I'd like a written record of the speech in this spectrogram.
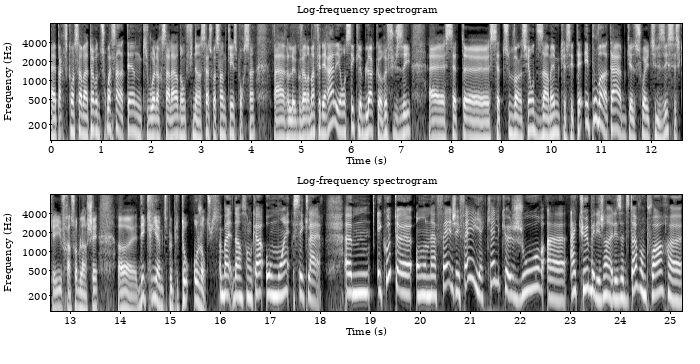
euh, Parti conservateur une soixantaine qui voit leur salaire donc financé à 75% par le gouvernement fédéral. Et on sait que le bloc a refusé euh, cette euh, cette subvention disant même que c'était épouvantable qu'elle soit utilisée. C'est ce que François Blanchet a euh, décrit un petit peu plus tôt aujourd'hui. Ben, dans son cas, au moins, c'est clair. Euh, écoute, euh, on a fait, j'ai fait il y a quelques jours euh, à Cube et les gens, les auditeurs vont pouvoir euh,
